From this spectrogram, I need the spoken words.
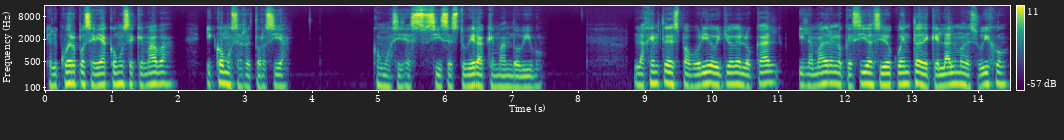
El cuerpo se veía cómo se quemaba y cómo se retorcía, como si se, si se estuviera quemando vivo. La gente despavorido huyó del local y la madre enloquecida se dio cuenta de que el alma de su hijo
